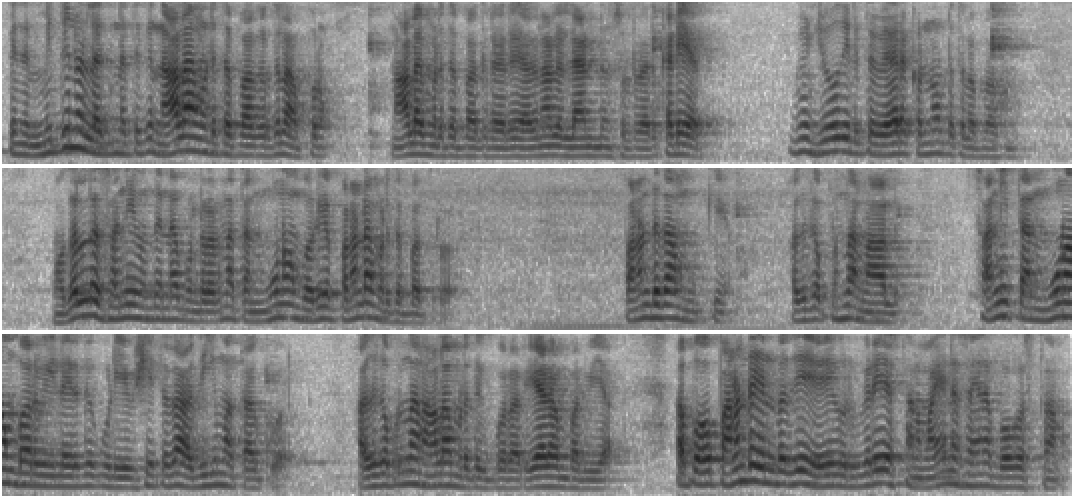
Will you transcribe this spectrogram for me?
இப்போ இந்த மிதுன லக்னத்துக்கு நாலாம் இடத்தை பார்க்குறதுல அப்புறம். நாலாம் இடத்தை பார்க்குறாரு அதனால் லேண்டுன்னு சொல்கிறாரு கிடையாது. இப்போ ஜோதிடத்தை வேறு கண்ணோட்டத்தில் பார்க்கணும். முதல்ல சனி வந்து என்ன பண்ணுறாருன்னா தன் மூணாம் பார்வையாக பன்னெண்டாம் இடத்தை பார்த்துருவார். பன்னெண்டு தான் முக்கியம். அதுக்கப்புறம் தான் நாலு. சனி தன் மூணாம் பார்வையில் இருக்கக்கூடிய விஷயத்தை தான் அதிகமாக தாக்குவார். அதுக்கப்புறம் தான் நாலாம் இடத்துக்கு போகிறார் ஏழாம் பார்வையாக அப்போது பன்னெண்டு என்பது ஒரு விரயஸ்தானம் மயன சயன போகஸ்தானம்.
